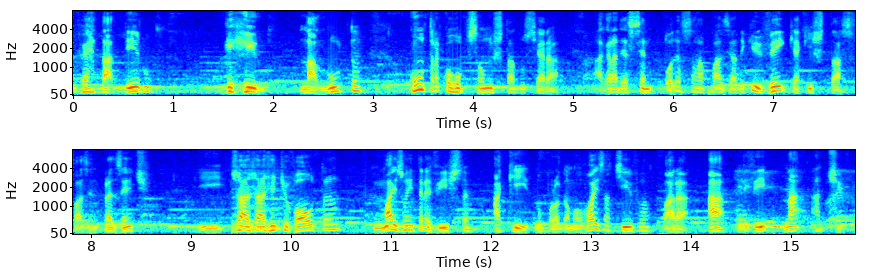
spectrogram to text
verdadeiro guerreiro na luta contra a corrupção no Estado do Ceará agradecendo toda essa rapaziada que veio, que aqui está se fazendo presente. E já já a gente volta com mais uma entrevista aqui no programa Voz Ativa para a TV na Ativa.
